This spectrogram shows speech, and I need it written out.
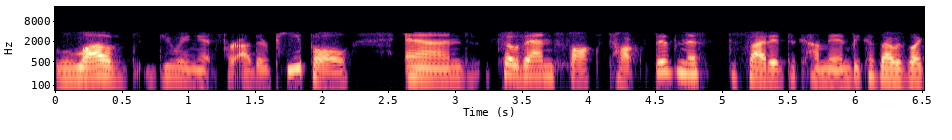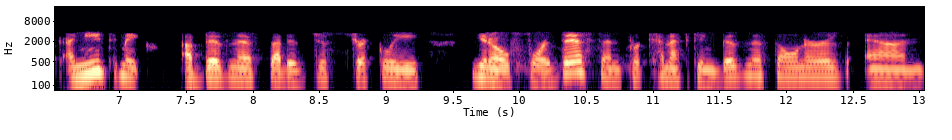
loved doing it for other people. And so then Fox Talks Business decided to come in because I was like, I need to make a business that is just strictly, you know, for this and for connecting business owners. And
